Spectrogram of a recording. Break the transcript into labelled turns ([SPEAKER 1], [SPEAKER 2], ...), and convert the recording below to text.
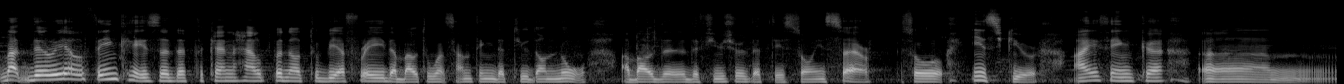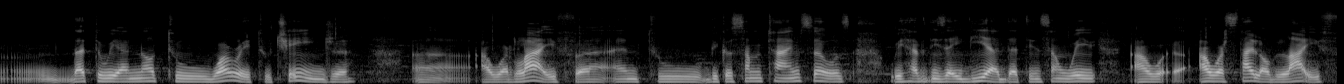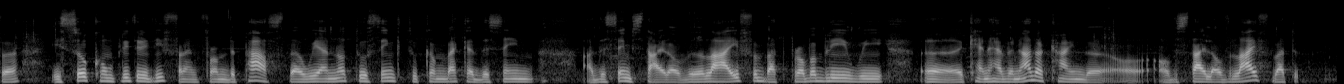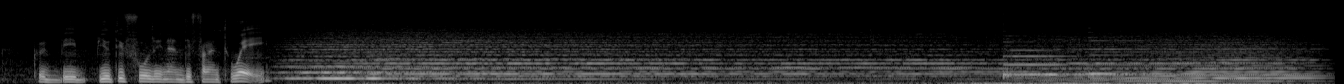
[SPEAKER 1] But the real thing is that can help not to be afraid about what, something that you don't know, about the, the future that is so insert, so insecure. I think uh, um, that we are not too worried to change our life uh, and to because sometimes uh, we have this idea that in some way our, our style of life uh, is so completely different from the past. Uh, we are not to think to come back at the same at the same style of life, but probably we uh, can have another kind uh, of style of life, but could be beautiful in a different way.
